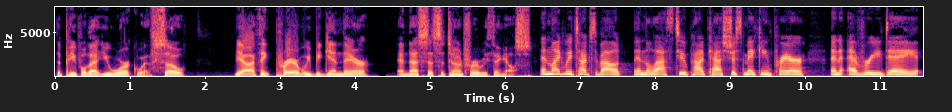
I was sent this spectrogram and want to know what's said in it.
the people that you work with. So yeah, I think prayer, we begin there and that sets the tone for everything else. And like we talked about in the last two podcasts, just making prayer an everyday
